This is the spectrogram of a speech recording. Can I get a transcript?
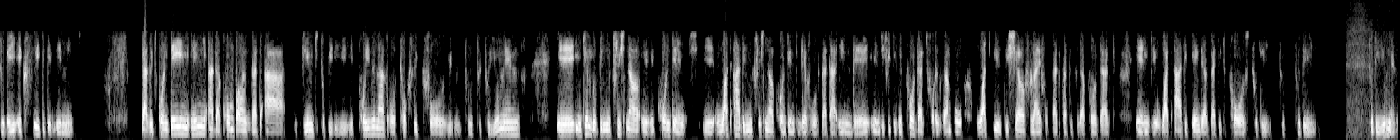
Do they exceed the limit? Does it contain any other compounds that are deemed to be poisonous or toxic for to, to, to humans? Uh, in terms of the nutritional uh, content, uh, what are the nutritional content levels that are in there? And if it is a product, for example, what is the shelf life of that particular product, and what are the dangers that it poses to the to, to the to the human?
